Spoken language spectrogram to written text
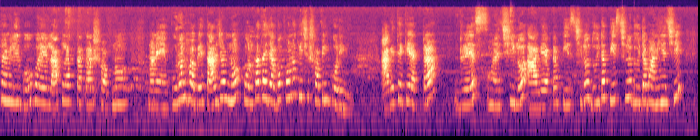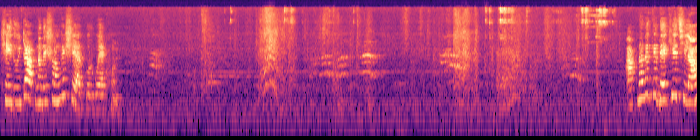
ফ্যামিলির বউ হয়ে লাখ লাখ টাকার স্বপ্ন মানে পূরণ হবে, তার জন্য কলকাতায় যাব, কোনো কিছু শপিং করিনি। আগে থেকে একটা ড্রেস মানে ছিল, আগে একটা পিস ছিল, দুইটা পিস ছিল, দুইটা বানিয়েছি, সেই দুইটা আপনাদের সঙ্গে শেয়ার করব এখন। আপনাদেরকে দেখিয়েছিলাম,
